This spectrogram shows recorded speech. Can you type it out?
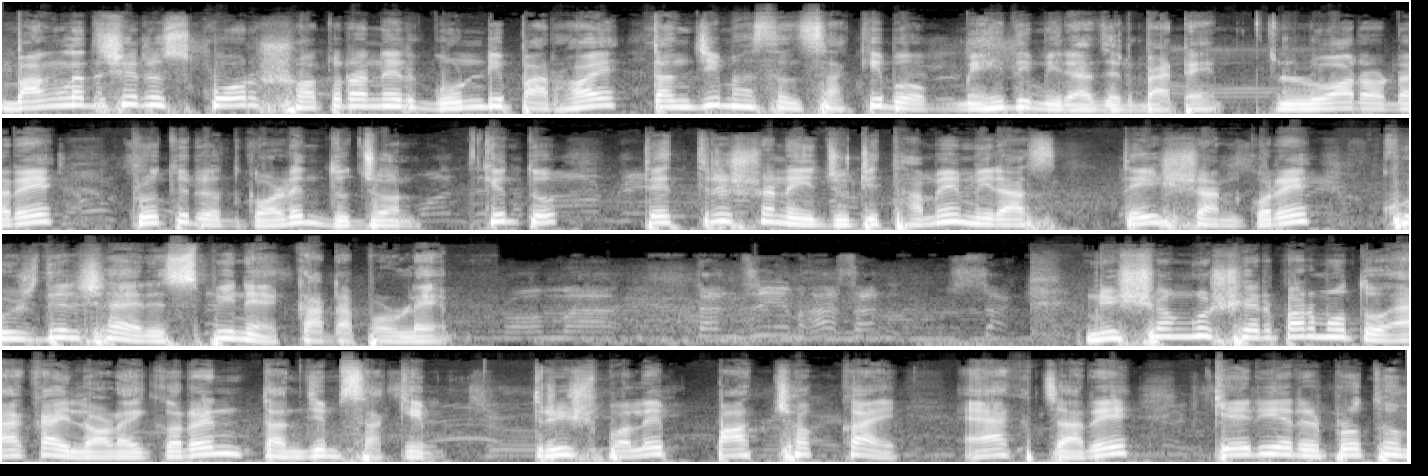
বাংলাদেশের স্কোর শত রানের গন্ডি পার হয় তানজিম হাসান, সাকিব ও মেহেদি মিরাজের ব্যাটে। লোয়ার অর্ডারে প্রতিরোধ গড়েন দুজন। কিন্তু তেত্রিশ রানে জুটি থামে মিরাজ, তেইশ রান করে খুশদিল শাহের স্পিনে কাটা পড়লে। নিঃসঙ্গ শেরপার মতো একাই লড়াই করেন তানজিম সাকিব। ত্রিশ বলে পাঁচ ছক্কায় এক চারে ক্যারিয়ারের প্রথম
